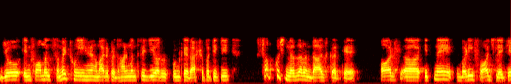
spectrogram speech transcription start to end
जो इनफॉर्मल समिट हुई हैं हमारे प्रधानमंत्री जी और उनके राष्ट्रपति की, सब कुछ नजरअंदाज करके और इतने बड़ी फौज लेके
